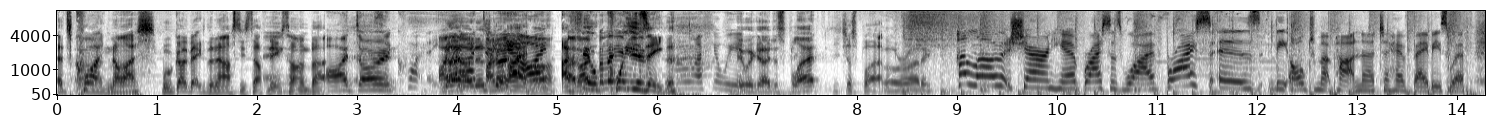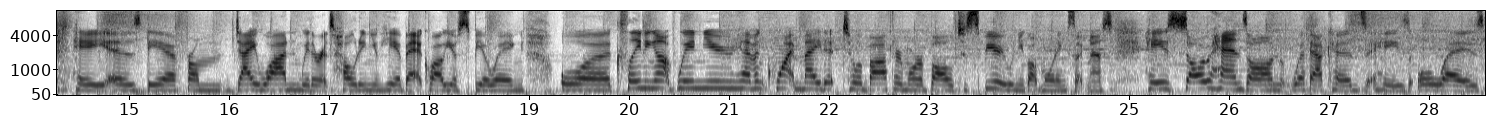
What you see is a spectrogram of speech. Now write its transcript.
It's quite nice. We'll go back to the nasty stuff next time, but I don't. Quite, I yeah, don't- I, I don't- yeah. I, I I feel don't queasy. mm, I feel weird. Here we go, just play it. you just play it. Alrighty. Hello, Sharon here, Bryce's wife. Bryce is the ultimate partner to have babies with. He is there from day one, whether it's holding your hair back while you're spewing or cleaning up when you haven't quite made it to a bathroom or a bowl to spew when you got morning sickness. He's so hands on with our kids. He's always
